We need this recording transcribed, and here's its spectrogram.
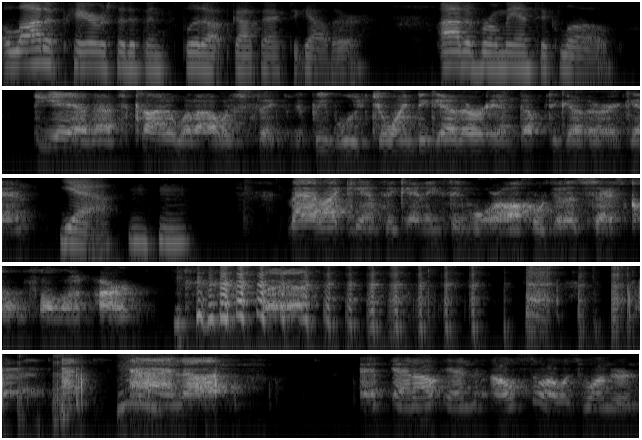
a lot of pairs that have been split up got back together out of romantic love Yeah, that's kind of what I was thinking. The people who join together end up together again. yeah mhm Man, I can't think of anything more awkward than a sex cult falling apart. And uh, and and, I, and also I was wondering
